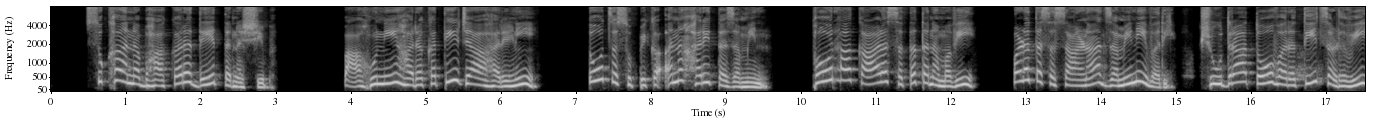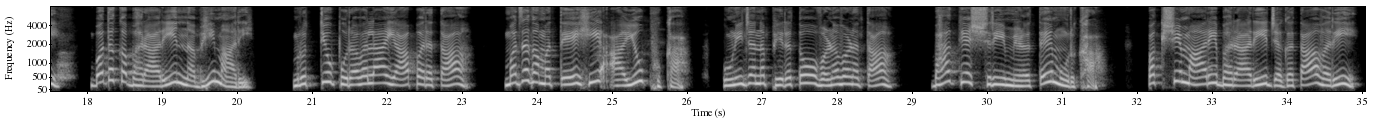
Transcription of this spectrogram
सुख न भाकर देत नशीब. पाहुनी हरकती ज्या हरिणी तोच सुपिक अन हरित जमीन. थोरा काळ सतत नमवी पडत ससाणा जमिनीवरी. क्षुद्रा तो वरती चढवी बदक भरारी नभी मारी. मृत्यू पुरवला या परता मजगमते ही आयु फुका. कुणीजन फिरतो वणवणता भाग्यश्री मिळते मूर्खा. पक्षी मारी भरारी जगतावरी.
